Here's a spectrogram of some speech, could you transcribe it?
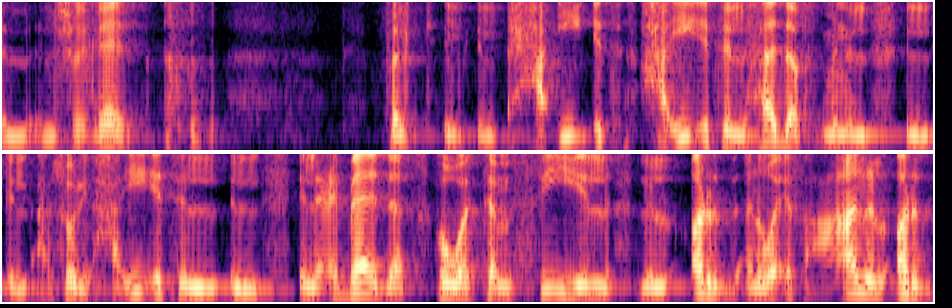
ال- الشغال فالحقيقة حقيقة الهدف من ال ال ال sorry حقيقة ال ال العبادة هو تمثيل للأرض. أنا واقف عن الأرض.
